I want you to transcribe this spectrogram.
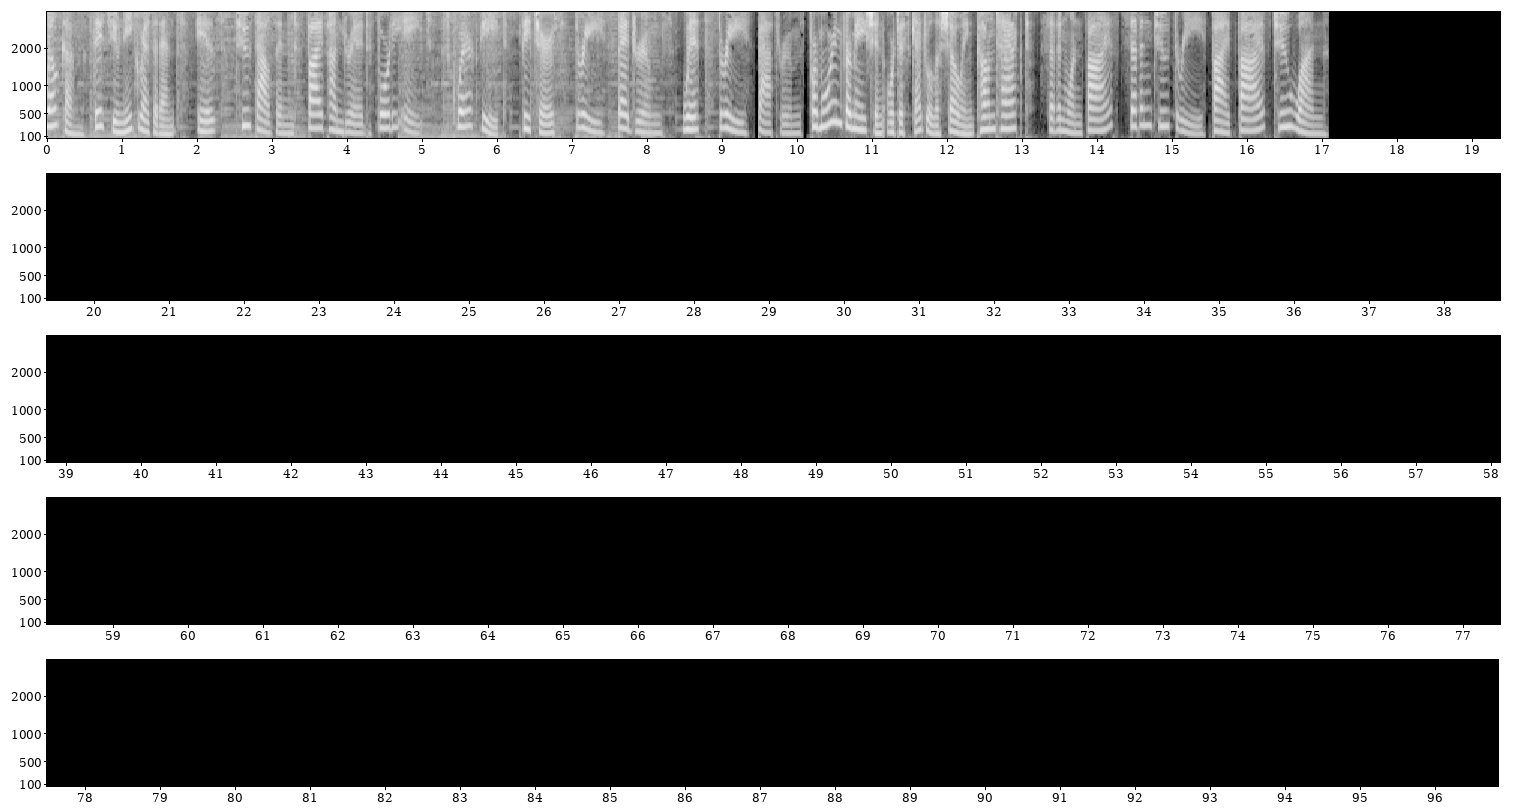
Welcome. This unique residence is 2,548 square feet. Features three bedrooms with three bathrooms. For more information or to schedule a showing, contact 715 723 5521.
